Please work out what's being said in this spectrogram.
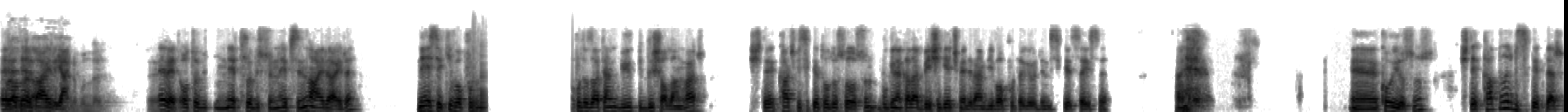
Evet Kurallar evet ayrı, ayrı yani, yani bunların. Evet. evet otobüsün, metrobüsün hepsinin ayrı ayrı. Neyse ki vapur vapurda zaten büyük bir dış alan var. İşte kaç bisiklet olursa olsun bugüne kadar 5'i geçmedi ben bir vapurda gördüğüm bisiklet sayısı. Hani e, koyuyorsunuz. İşte katlanır bisikletler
